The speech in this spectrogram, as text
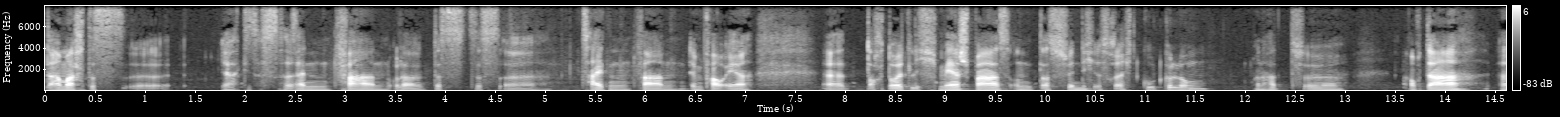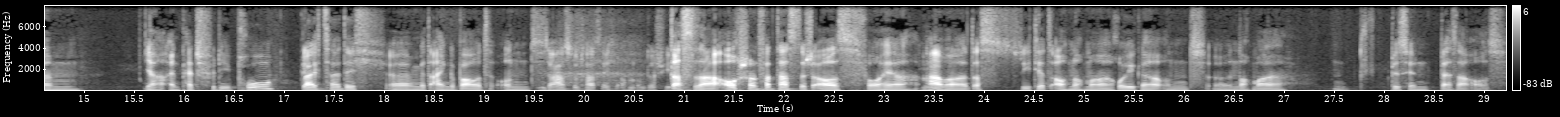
da macht es äh, ja, dieses Rennfahren oder das, das äh, Zeitenfahren im VR äh, doch deutlich mehr Spaß und das finde ich ist recht gut gelungen. Man hat äh, auch da ähm, ja ein Patch für die Pro gleichzeitig äh, mit eingebaut und da hast du tatsächlich auch einen Unterschied. Das sah auch schon fantastisch aus vorher, mhm. aber das sieht jetzt auch noch mal ruhiger und äh, noch mal ein bisschen besser aus.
